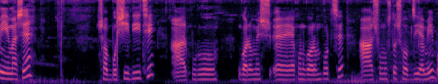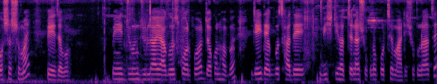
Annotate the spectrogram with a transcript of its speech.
মে মাসে সব বসিয়ে দিয়েছি আর পুরো গরমের এখন গরম পড়ছে আর সমস্ত সবজি আমি বর্ষার সময় পেয়ে যাব। মে, জুন, জুলাই, আগস্ট পর পর যখন হবে, যেই দেখব ছাদে বৃষ্টি হচ্ছে না, শুকনো পড়ছে, মাটি শুকনো আছে,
